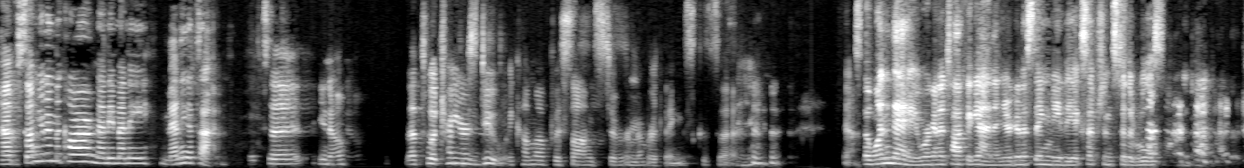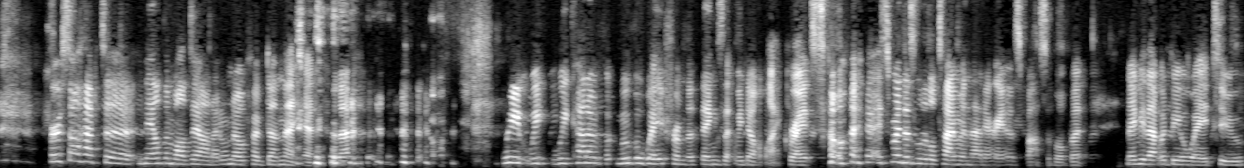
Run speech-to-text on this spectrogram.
Have sung it in the car many, many, many a time. It's a, you know, that's what trainers do. We come up with songs to remember things because. Uh, yeah. So one day we're going to talk again, and you're going to sing me the exceptions to the rules. First, I'll have to nail them all down. I don't know if I've done that yet. But we, we we kind of move away from the things that we don't like, right? So I spend as little time in that area as possible. But maybe that would be a way to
